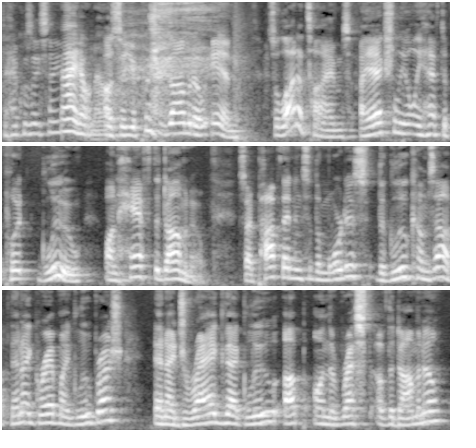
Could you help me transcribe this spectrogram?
the heck was I saying? I don't know. Oh, so you push the domino in. So a lot of times, I actually only have to put glue on half the domino. So I pop that into the mortise, the glue comes up, then I grab my glue brush and I drag that glue up on the rest of the domino,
